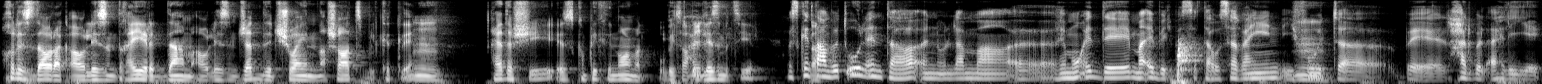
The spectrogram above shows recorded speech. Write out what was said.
خلص دورك أو لازم تغير الدم أو لازم تجدد شوي النشاط بالكتلة. هذا الشيء is completely normal صحيح. لازم تصير بس كنت. عم بتقول أنت إنه لما آه، ريمون إده ما قبل ب 76 يفوت آه، بالحرب الأهلية.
